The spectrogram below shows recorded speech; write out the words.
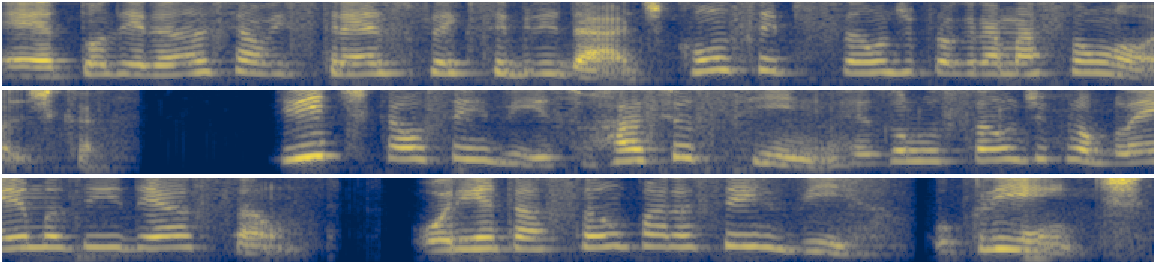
é, tolerância ao estresse e flexibilidade, concepção de programação lógica, crítica ao serviço, raciocínio, resolução de problemas e ideação, orientação para servir o cliente,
